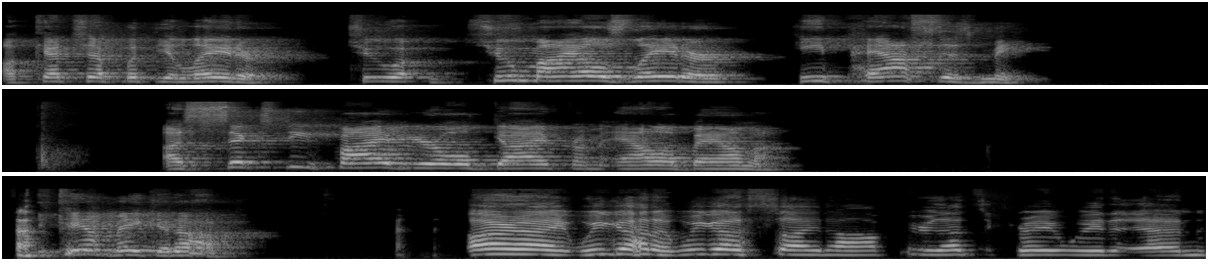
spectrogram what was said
I'll catch up with you later. Two two miles later, he passes me. A 65 year old guy from Alabama. You can't make it up. All right, we gotta we gotta sign off here. That's a great way to end.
